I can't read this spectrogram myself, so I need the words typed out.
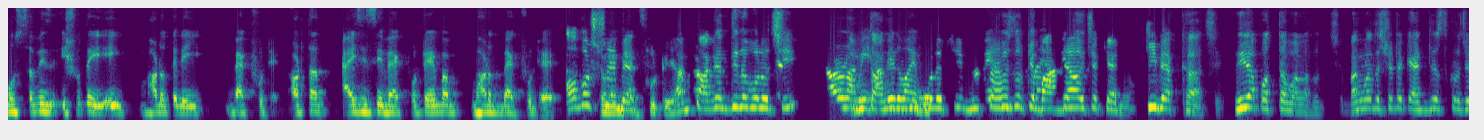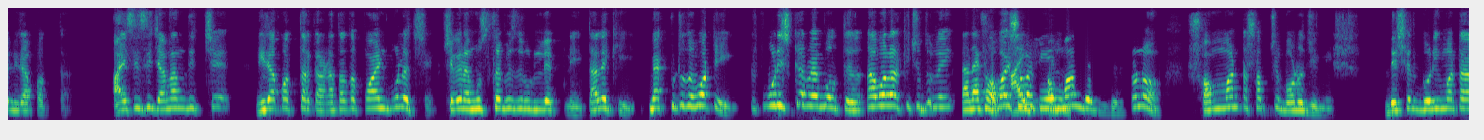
মুস্তাফিজ ইস্যুতেই এই ভারতের এই ব্যাকফুটে অর্থাৎ আইসিসি ব্যাকফুটে বা ভারত ব্যাকফুটে অবশ্যই ব্যাকফুটে আমি তো আগের দিনও বলেছি কারণ আমি আমি তোমায় বলেছি মুস্তাফিজুরকে বাদ দেওয়া হয়েছে কেন? কি ব্যাখ্যা আছে? নিরাপত্তা বলা হচ্ছে। বাংলাদেশ এটাকে অ্যাড্রেস করেছে নিরাপত্তা। আইসিসি জানান দিচ্ছে নিরাপত্তার কারণে। তা তো পয়েন্ট বলেছে। সেখানে মুস্তাফিজুর উল্লেখ নেই। তাহলে কি? ব্যাকফুটে তো বটেই পরিষ্কার ভাবে বলতে না বলার কিছু তো নেই। সবাই সবাই সম্মান দেখবে। শোনো সম্মানটা সবচেয়ে বড় জিনিস। দেশের গরিমাটা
